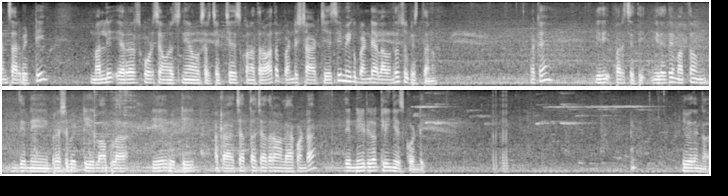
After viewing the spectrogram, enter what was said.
సెన్సార్ పెట్టి మళ్ళీ ఎర్రర్స్ కోడ్స్ ఏమైనా వచ్చినాయో ఒకసారి చెక్ చేసుకున్న తర్వాత బండి స్టార్ట్ చేసి మీకు బండి ఎలా ఉందో చూపిస్తాను. ఓకే ఇది పరిస్థితి. ఇదైతే మొత్తం దీన్ని బ్రష్ పెట్టి లోపల ఏరు పెట్టి అట్లా చెత్త చెదరం లేకుండా దీన్ని నీట్గా క్లీన్ చేసుకోండి. ఈ విధంగా.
